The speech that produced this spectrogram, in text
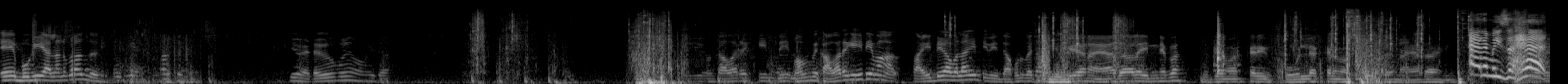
ඒ බුගී අල්ලන්න බලන්ද කිය වැඩකපය මමිතා කවරකින්නේ මම මේ කවරක හිටියේ මම සයිඩ් එක බලන් හිටියේ මේ දකුණු පැත්තේ. මුගය නයා දාලා ඉන්න එපා. මුගය මක් කරේ කෝල්ලක් කරේ මක් නයා දාගෙන Enemies ahead!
